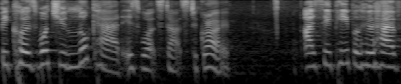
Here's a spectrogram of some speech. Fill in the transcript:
because what you look at is what starts to grow. I see people who have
